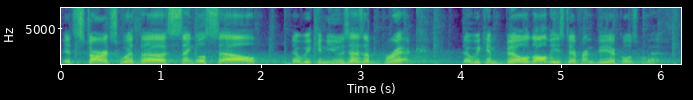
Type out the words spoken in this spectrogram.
It starts with a single cell that we can use as a brick that we can build all these different vehicles with.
